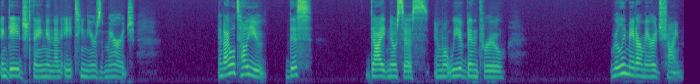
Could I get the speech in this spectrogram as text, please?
engaged thing, and then 18 years of marriage. And I will tell you, this diagnosis and what we have been through really made our marriage shine.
